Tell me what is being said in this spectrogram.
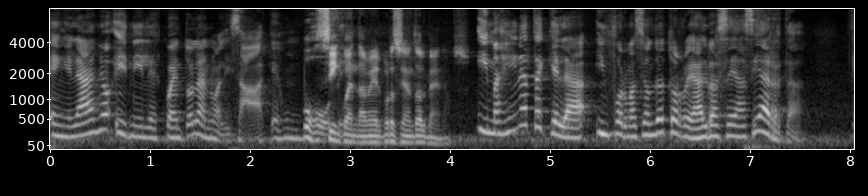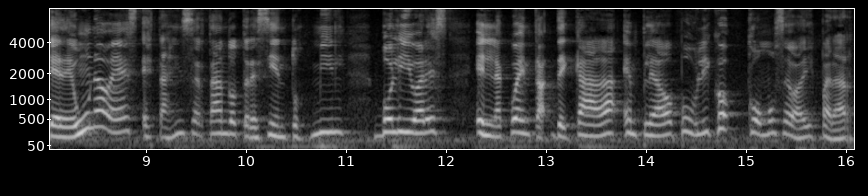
en el año y ni les cuento la anualizada, que es un bojote. 50 mil por ciento al menos. Imagínate que la información de Torrealba sea cierta, que de una vez estás insertando 300 mil bolívares en la cuenta de cada empleado público cómo se va a disparar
